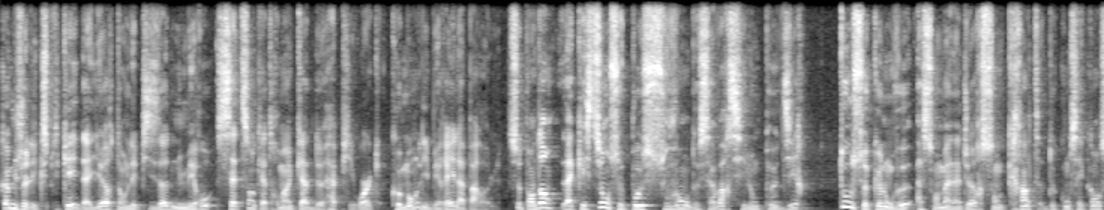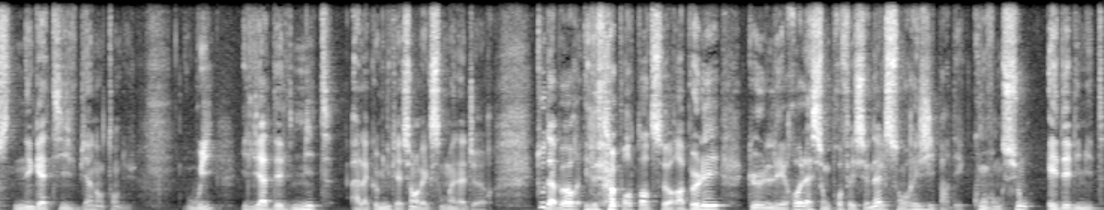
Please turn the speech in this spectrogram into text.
comme je l'expliquais d'ailleurs dans l'épisode numéro 784 de Happy Work, comment libérer la parole. Cependant, la question se pose souvent de savoir si l'on peut dire tout ce que l'on veut à son manager sans crainte de conséquences négatives, bien entendu. Oui, il y a des limites à la communication avec son manager. Tout d'abord, il est important de se rappeler que les relations professionnelles sont régies par des conventions et des limites.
